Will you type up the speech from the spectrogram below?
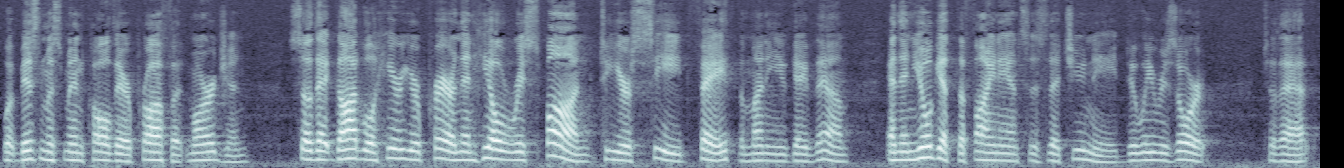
what businessmen call their profit margin, so that God will hear your prayer and then He'll respond to your seed faith, the money you gave them, and then you'll get the finances that you need? Do we resort to that?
